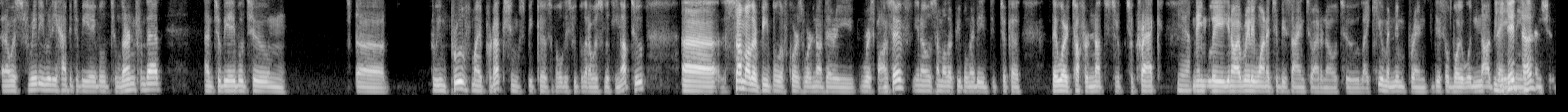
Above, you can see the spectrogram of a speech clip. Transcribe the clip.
and I was really really happy to be able to learn from that and to be able to um, uh, to improve my productions because of all these people that I was looking up to. Uh, some other people, of course, were not very responsive. You know, some other people maybe took a they were tougher nuts to, to crack. Yeah. Namely, you know, I really wanted to be signed to I don't know to like Human Imprint. Dieselboy would not pay did, any though. attention.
